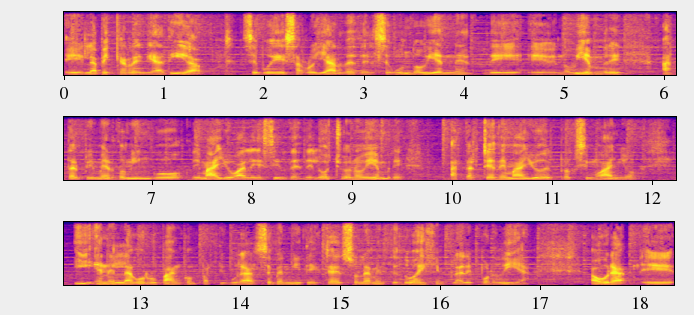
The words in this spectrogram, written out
Eh, la pesca recreativa se puede desarrollar desde el segundo viernes de eh, noviembre hasta el primer domingo de mayo, vale decir, desde el 8 de noviembre hasta el 3 de mayo del próximo año. Y en el lago Rupán, con particular, se permite extraer solamente dos ejemplares por día. Ahora, eh,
